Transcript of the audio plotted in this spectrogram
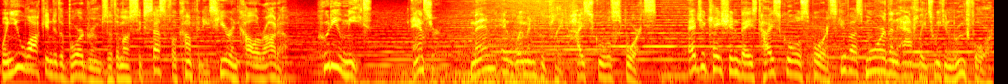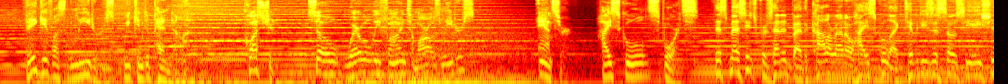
When you walk into the boardrooms of the most successful companies here in Colorado, who do you meet? Answer Men and women who played high school sports. Education based high school sports give us more than athletes we can root for, they give us leaders we can depend on. Question So, where will we find tomorrow's leaders? Answer High school sports. This message presented by the Colorado High School Activities Association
